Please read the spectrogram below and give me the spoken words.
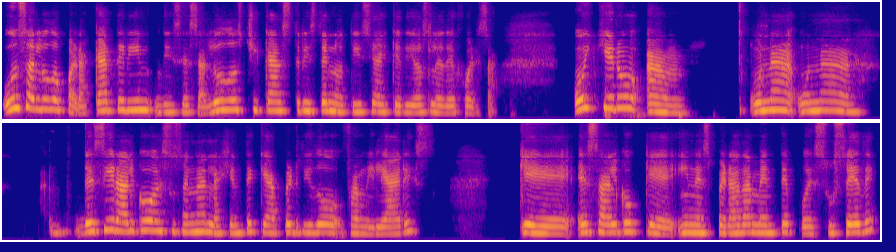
Un saludo para Catherine, dice saludos chicas, triste noticia y que Dios le dé fuerza. Hoy quiero una, una, decir algo a Susana, a la gente que ha perdido familiares, que es algo que inesperadamente pues sucede,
